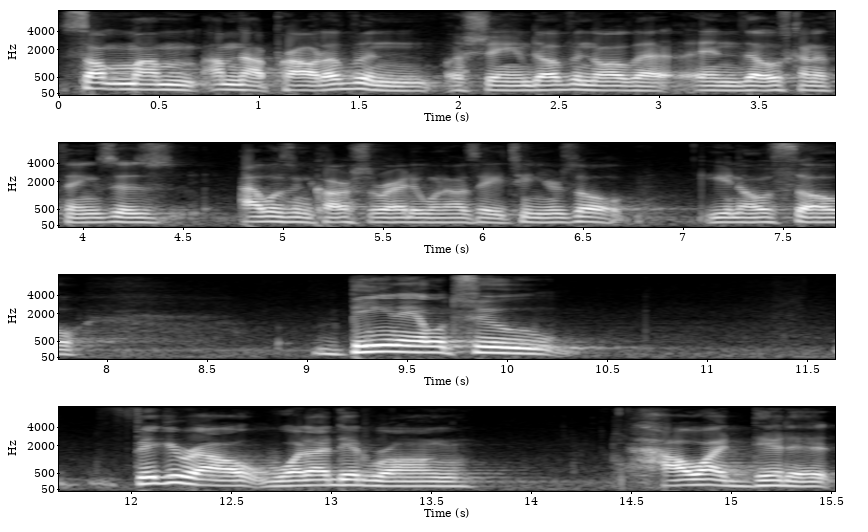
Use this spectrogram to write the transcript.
something I'm, I'm not proud of and ashamed of and all that and those kind of things is I was incarcerated when I was 18 years old you know, so being able to figure out what I did wrong, how I did it,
